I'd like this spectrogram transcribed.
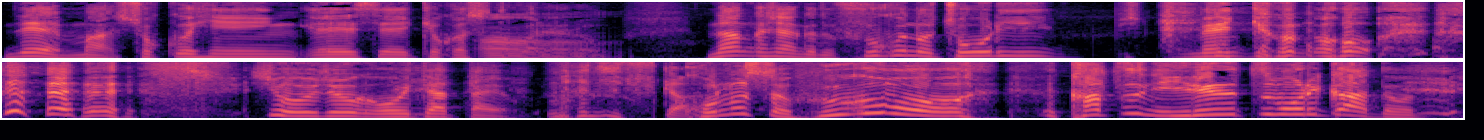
で、まあ食品衛生許可書とかでやうんろ。なんか知らんけど、フグの調理免許の 症状が置いてあったよ。マジっすか？この人、フグもカツに入れるつもりかと思って。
